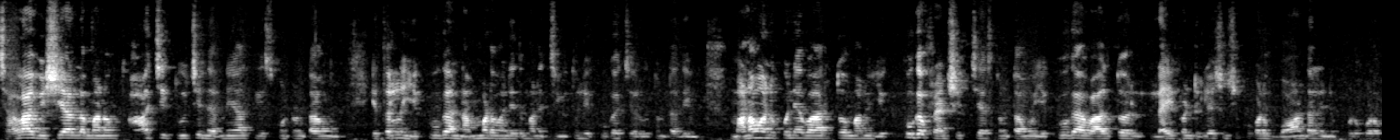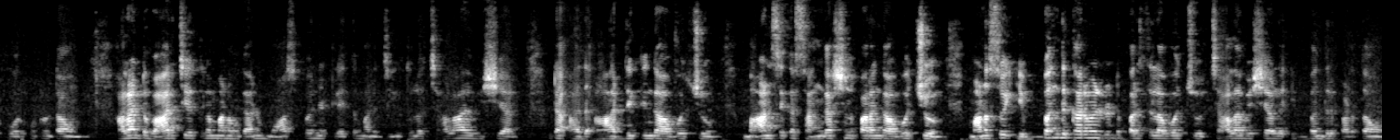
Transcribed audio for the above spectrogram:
చాలా విషయాల్లో మనం ఆచితూచి నిర్ణయాలు తీసుకుంటుంటాము. ఇతరులను ఎక్కువగా నమ్మడం అనేది మన జీవితంలో ఎక్కువగా జరుగుతుంటుంది మనం అనుకునే వారితో మనం ఎక్కువగా ఫ్రెండ్‌షిప్ చేస్తుంటాము. ఎక్కువగా వాళ్ళతో లైఫ్ అండ్ రిలేషన్‌షిప్ కూడా బాగుండాలని ఎప్పుడు కూడా కోరుకుంటుంటాము. అలాంటి వారి చేతిలో మనం కానీ మోసపోయినట్లయితే మన జీవితంలో చాలా విషయాలు అంటే అది ఆర్థికంగా అవ్వచ్చు, మానసిక సంఘర్షణ పరంగా అవ్వచ్చు, మనసు ఇబ్బందికరమైనటువంటి పరిస్థితులు అవ్వచ్చు. చాలా విషయాల్లో ఇబ్బందులు పడతాము.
